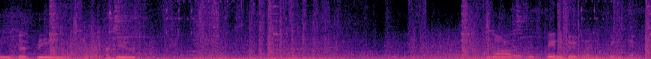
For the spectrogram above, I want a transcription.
He's just being a dude. No, he's being a dude and then it's being him.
